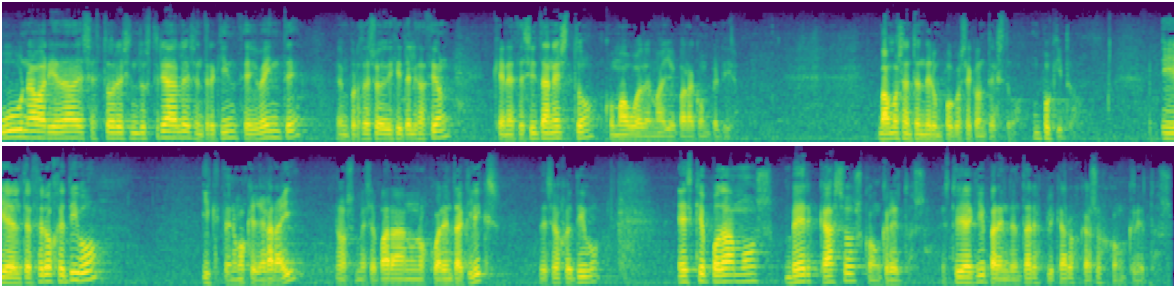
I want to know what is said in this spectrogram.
una variedad de sectores industriales, entre 15 y 20, en proceso de digitalización, que necesitan esto como agua de mayo para competir. Vamos a entender un poco ese contexto, un poquito. Y el tercer objetivo, y que tenemos que llegar ahí, nos, me separan unos 40 clics de ese objetivo, es que podamos ver casos concretos. Estoy aquí para intentar explicaros casos concretos,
